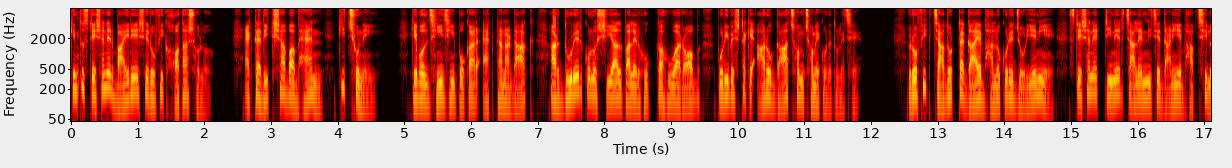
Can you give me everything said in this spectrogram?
কিন্তু স্টেশনের বাইরে এসে রফিক হতাশ হল। একটা রিক্সা বা ভ্যান কিচ্ছু নেই। কেবল ঝিঁঝি পোকার একটানা ডাক আর দূরের কোনো শিয়াল পালের হুক্কা হুয়া রব পরিবেশটাকে আরও গা ছমছমে করে তুলেছে। রফিক চাদরটা গায়ে ভালো করে জড়িয়ে নিয়ে স্টেশনের টিনের চালের নিচে দাঁড়িয়ে ভাবছিল,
